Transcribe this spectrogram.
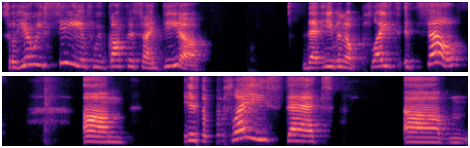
So here we see if we've got this idea that even a place itself um, is a place that um,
